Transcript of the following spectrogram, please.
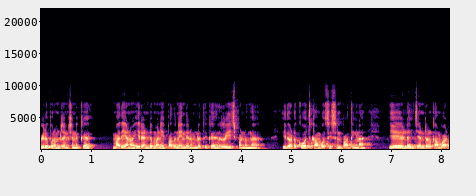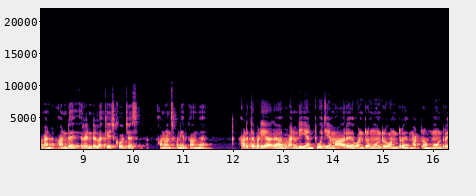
விழுப்புரம் ஜங்ஷனுக்கு மதியானம் இரண்டு மணி பதினைந்து நிமிடத்துக்கு ரீச் பண்ணுங்க. இதோட கோச் காம்போசிஷன் பார்த்தீங்கன்னா ஏழு ஜென்ரல் கம்பார்ட்மெண்ட் அண்டு ரெண்டு லக்கேஜ் கோச்சஸ் அனௌன்ஸ் பண்ணியிருக்காங்க. அடுத்தபடியாக வண்டி எண் பூஜ்ஜியம் ஆறு ஒன்று மூன்று ஒன்று மற்றும் மூன்று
